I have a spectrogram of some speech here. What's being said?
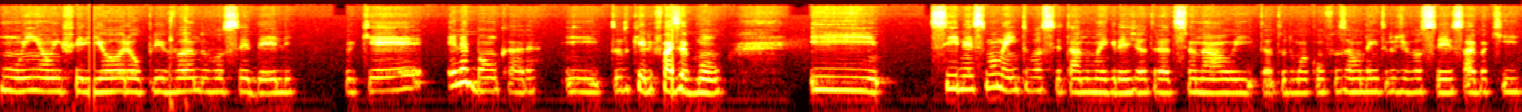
ruim ou inferior ou privando você dele, porque ele é bom, cara, e tudo que ele faz é bom. E se nesse momento você está numa igreja tradicional e está tudo uma confusão dentro de você, saiba que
